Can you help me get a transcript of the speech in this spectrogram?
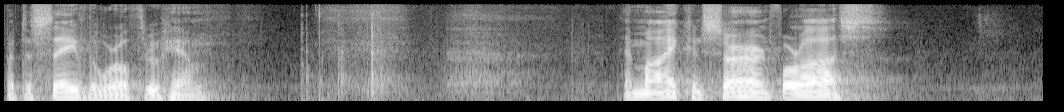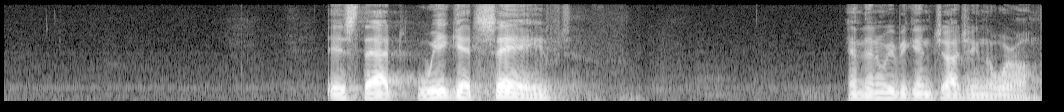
but to save the world through him. And my concern for us is that we get saved and then we begin judging the world.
